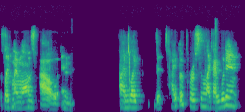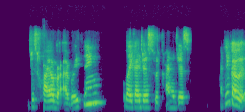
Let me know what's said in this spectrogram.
it's like my mom's out and I'm like the type of person like I wouldn't just cry over everything. Like I just would kind of just I think I would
